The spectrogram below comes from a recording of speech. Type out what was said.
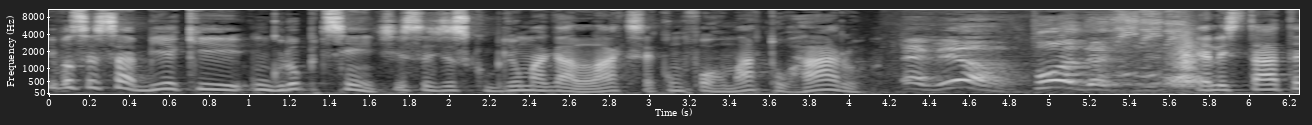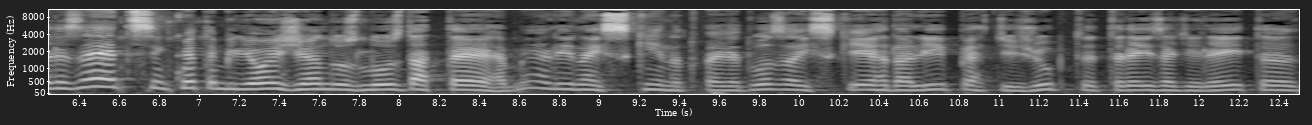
E você sabia que um grupo de cientistas descobriu uma galáxia com formato raro? É mesmo? Foda-se! Ela está a 350 milhões de anos-luz da Terra, bem ali na esquina. Tu pega duas à esquerda ali, perto de Júpiter, três à direita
